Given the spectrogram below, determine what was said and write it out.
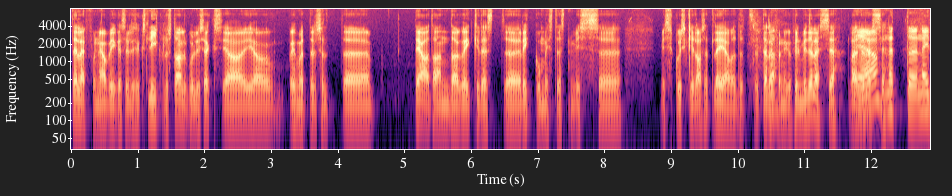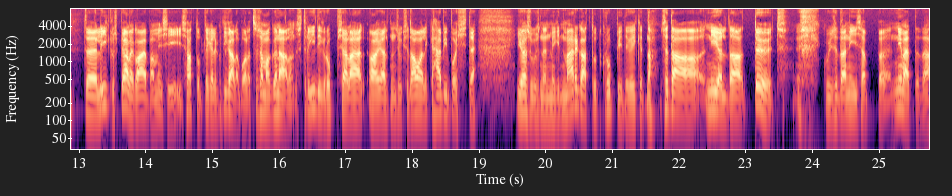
telefoni abiga selliseks liiklustalguliseks ja, ja põhimõtteliselt teada anda kõikidest äh, rikkumistest, mis äh, mis kuskil aset leiavad, et telefoniga no. filmid üles ja laed ja, üles. Need, neid äh, liikluspealekaebamisi satub tegelikult igale poole, et seesama kõnealune Street'i grupp, seal ajal, aeg-ajalt on niisuguseid avalikke häbiposte, igasugused need mingid märgatud grupid ja kõik, et noh, seda nii-öelda tööd, kui seda nii saab nimetada,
